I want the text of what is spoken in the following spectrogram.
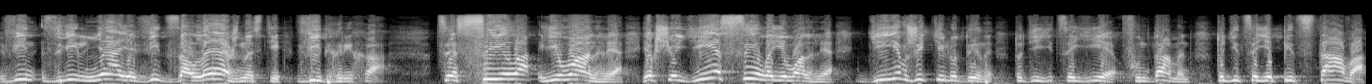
Він звільняє від залежності від гріха. Це сила Євангелія. Якщо є сила Євангелія, діє в житті людини, тоді це є фундамент, тоді це є підстава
